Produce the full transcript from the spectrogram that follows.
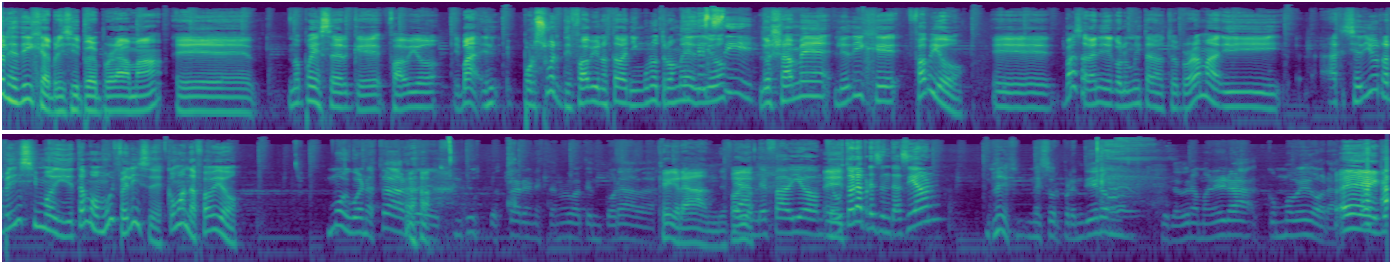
Yo les dije al principio del programa, eh, no puede ser que Fabio, va, eh, por suerte Fabio no estaba en ningún otro medio, Sí. lo llamé, le dije, Fabio, eh, vas a venir de columnista a nuestro programa y accedió rapidísimo y estamos muy felices. ¿Cómo anda Fabio? Muy buenas tardes, un gusto estar en esta nueva temporada. Qué grande, Fabio. Grande, Fabio. ¿Te Eh, gustó la presentación? Me, me sorprendieron de una manera conmovedora. Eh, ¿qué-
